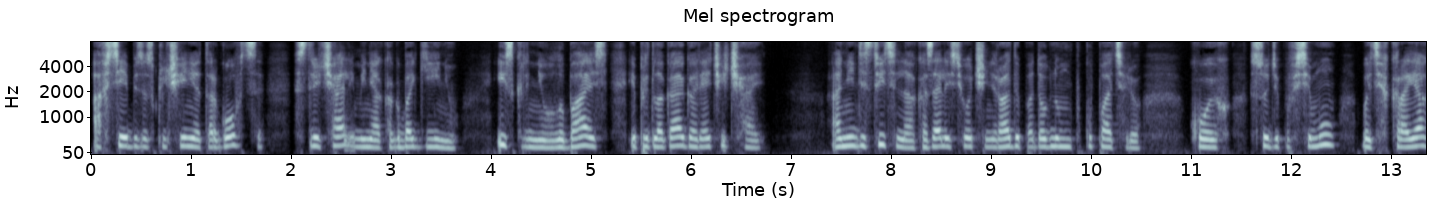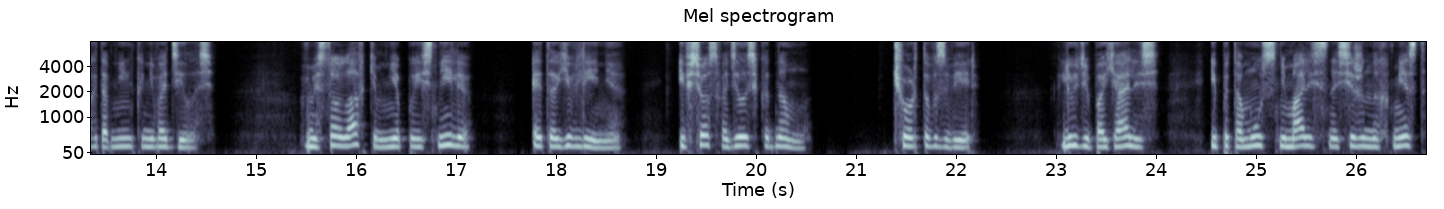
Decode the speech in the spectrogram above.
а все без исключения торговцы встречали меня как богиню, искренне улыбаясь и предлагая горячий чай. Они действительно оказались очень рады подобному покупателю, коих, судя по всему, в этих краях давненько не водилось. В мясной лавке мне пояснили это явление, и все сводилось к одному. Чертов зверь. Люди боялись и потому снимались с насиженных мест,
